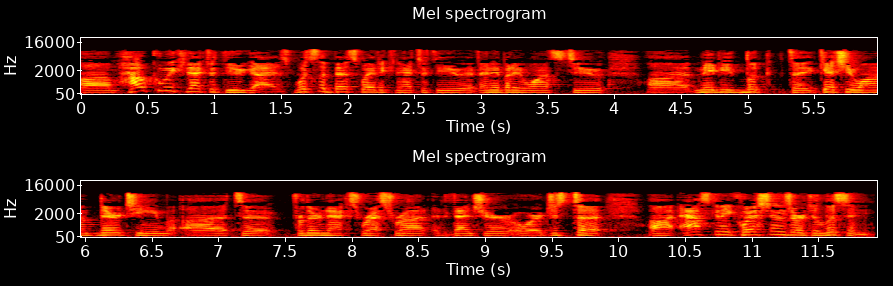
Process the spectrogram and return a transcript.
Um, how can we connect with you guys? What's the best way to connect with you? If anybody wants to uh, maybe look to get you on their team uh, to for their next restaurant adventure, or just to uh, ask any questions or to listen.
